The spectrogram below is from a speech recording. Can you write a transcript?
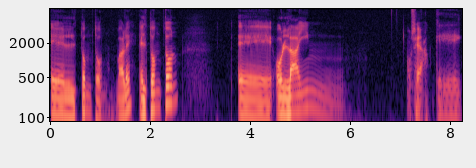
el TomTom, ¿vale? El TomTom eh, online, o sea, que,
